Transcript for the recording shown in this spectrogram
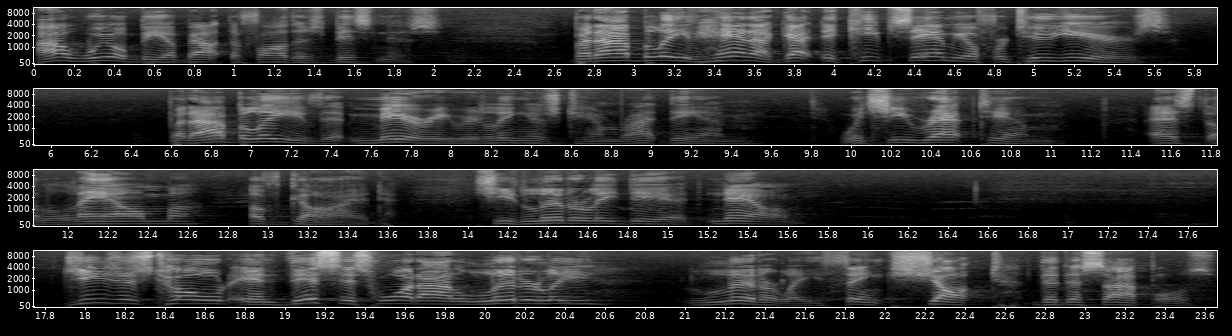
I will be about the Father's business. But I believe Hannah got to keep Samuel for two years. But I believe that Mary relinquished him right then when she wrapped him as the Lamb of God. She literally did. Now, Jesus told, and this is what I literally, literally think shocked the disciples.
